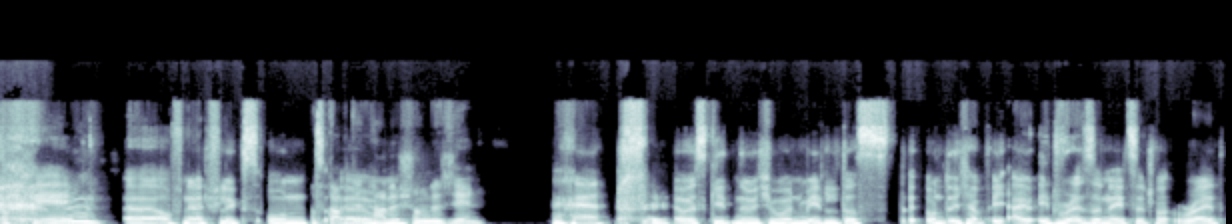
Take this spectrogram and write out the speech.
Okay. Äh, auf Netflix. Und, ich glaube, ähm, den habe ich schon gesehen. Aber es geht nämlich um ein Mädel, das und ich habe it resonated, right?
